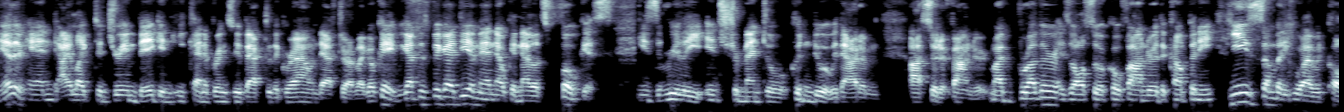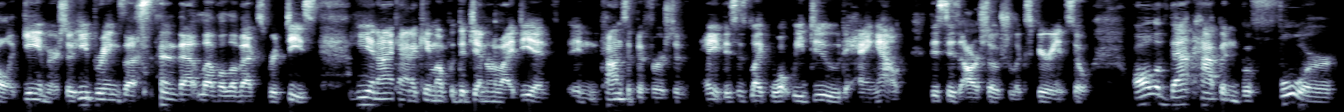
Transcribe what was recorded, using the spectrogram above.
the other hand, I like to dream big, and he kind of brings me back to the ground after I'm like, okay, we got this big idea, man. Okay, now let's focus. He's really instrumental. Couldn't do it without him, uh, sort of founder. My brother is also a co-founder of the company. He's somebody who I would call a gamer, so he brings us that level of expertise. He and I kind of came up with the general idea in concept at first of, hey, this is like what we do to hang out. This is our social experience. So all of that happened before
